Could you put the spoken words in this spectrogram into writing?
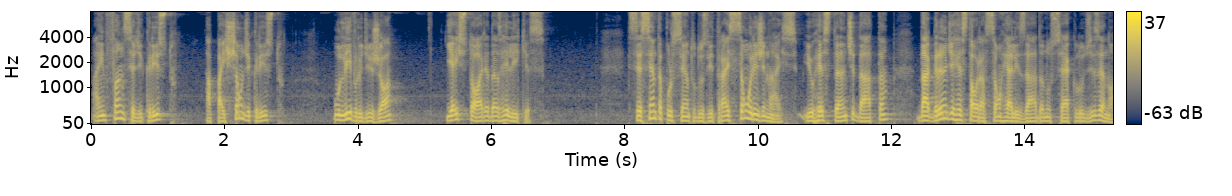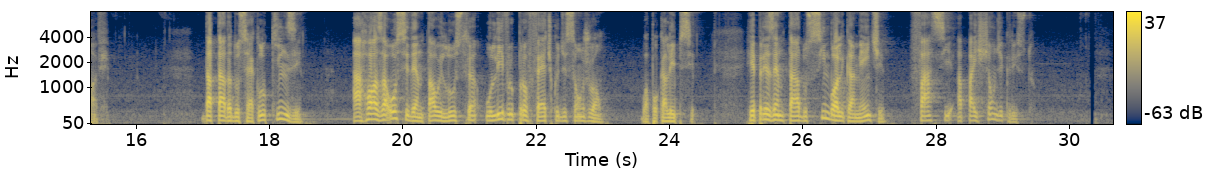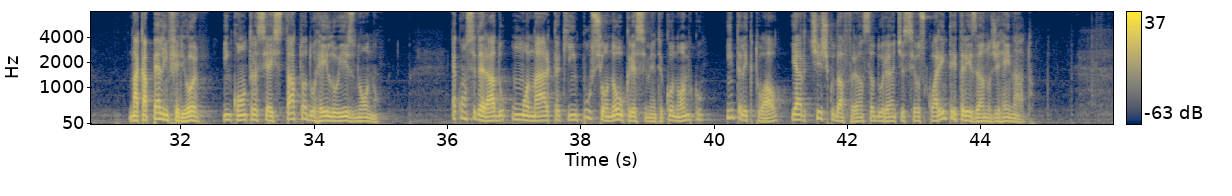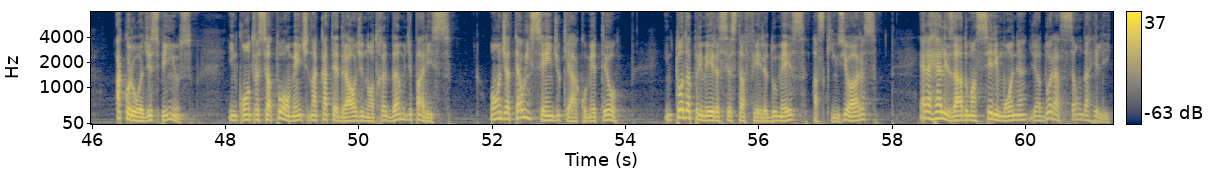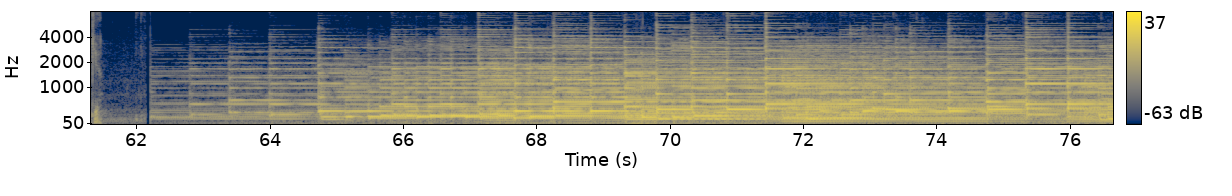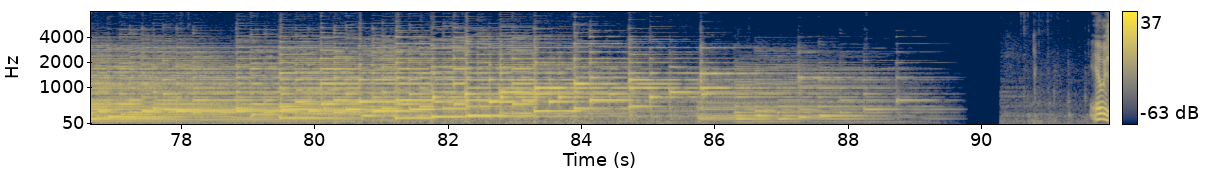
a infância de Cristo, a paixão de Cristo, o livro de Jó e a história das relíquias. 60% dos vitrais são originais e o restante data da grande restauração realizada no século XIX. Datada do século XV, a rosa ocidental ilustra o livro profético de São João, o Apocalipse, representado simbolicamente face à paixão de Cristo. Na capela inferior encontra-se a estátua do rei Luís IX, é considerado um monarca que impulsionou o crescimento econômico, intelectual e artístico da França durante seus 43 anos de reinado. A coroa de espinhos encontra-se atualmente na Catedral de Notre-Dame de Paris, onde até o incêndio que a acometeu, em toda a primeira sexta-feira do mês, às 15 horas, era realizada uma cerimônia de adoração da relíquia.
